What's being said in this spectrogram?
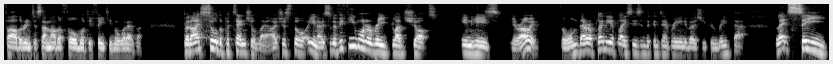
Father into some other form or defeat him or whatever. But I saw the potential there. I just thought, you know, sort of if you want to read Bloodshot's in his heroic form, there are plenty of places in the contemporary universe you can read that. Let's see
